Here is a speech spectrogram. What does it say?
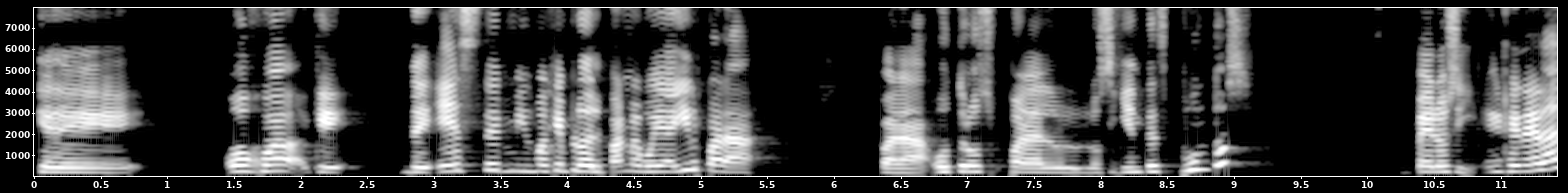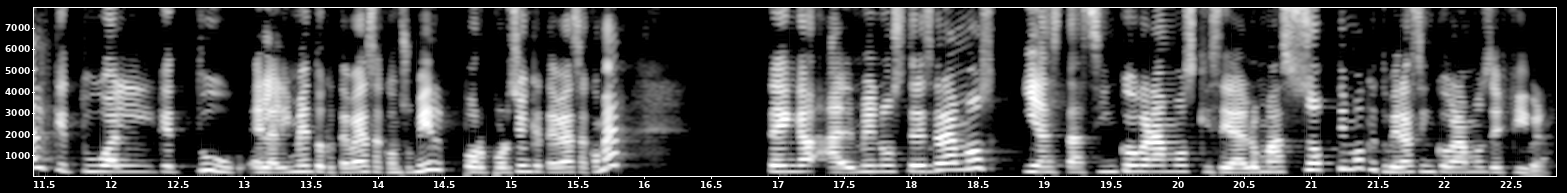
Que, ojo, que de este mismo ejemplo del pan me voy a ir para, para otros, para los siguientes puntos. Pero sí, en general, que tú, el alimento que te vayas a consumir, por porción que te vayas a comer, tenga al menos 3 gramos y hasta 5 gramos, que sería lo más óptimo que tuviera 5 gramos de fibra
